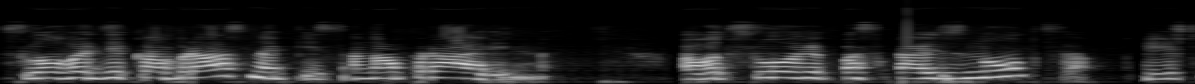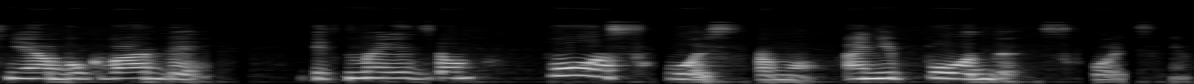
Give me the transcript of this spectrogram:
Слово «дикобраз» написано правильно, а вот в слове «поскользнуться» лишняя буква «Д», ведь мы идем по скользкому, а не под скользким.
